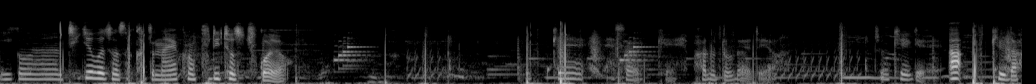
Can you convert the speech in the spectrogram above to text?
이건 뒤집어져서 가잖아요. 그럼 부딪혀서 죽어요. 이렇게 해서 이렇게 바로 눌러야 돼요. 좀 길게. 아! 길다.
